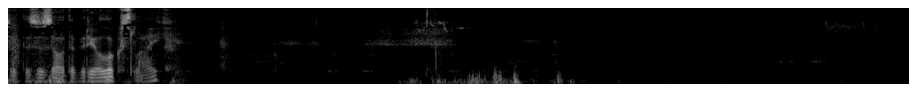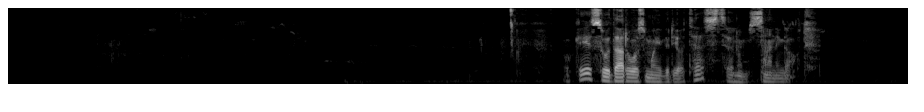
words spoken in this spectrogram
So this is how the video looks like. Okay so that was my video test and i'm signing out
